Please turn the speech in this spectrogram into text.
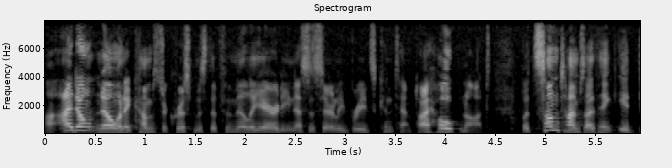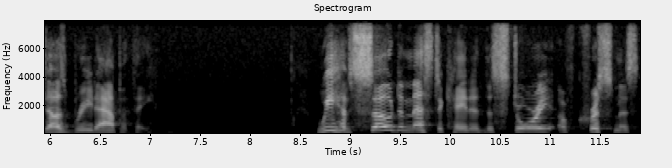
I don't know when it comes to Christmas that familiarity necessarily breeds contempt. I hope not. But sometimes I think it does breed apathy. We have so domesticated the story of Christmas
